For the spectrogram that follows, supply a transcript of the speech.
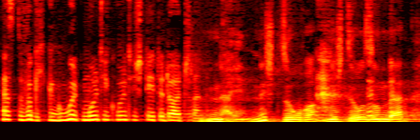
Hast du wirklich gegoogelt Multikulti-Städte Deutschland? Nein, nicht so, nicht so sondern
